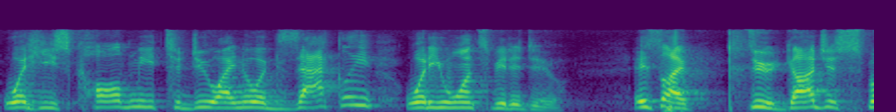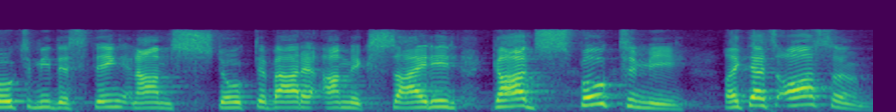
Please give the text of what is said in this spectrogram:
what He's called me to do, I know exactly what He wants me to do. It's like, dude, God just spoke to me this thing and I'm stoked about it, I'm excited. God spoke to me. Like, that's awesome.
